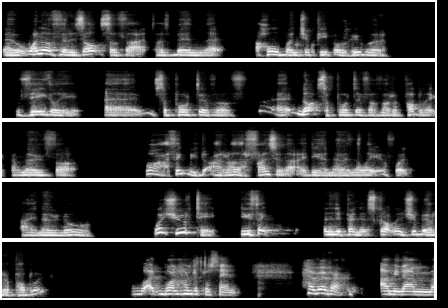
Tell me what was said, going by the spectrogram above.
Now, one of the results of that has been that a whole bunch of people who were vaguely uh, supportive of, uh, not supportive of a republic, have now thought, well, I think we I rather fancy that idea now in the light of what I now know. What's your take? Do you think independent Scotland should be a republic? 100%. However, I mean, I'm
